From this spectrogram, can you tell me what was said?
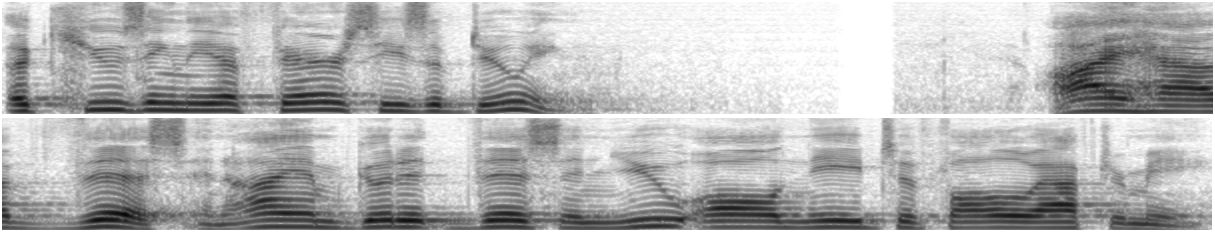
accusing the Pharisees of doing. I have this, and I am good at this, and you all need to follow after me.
